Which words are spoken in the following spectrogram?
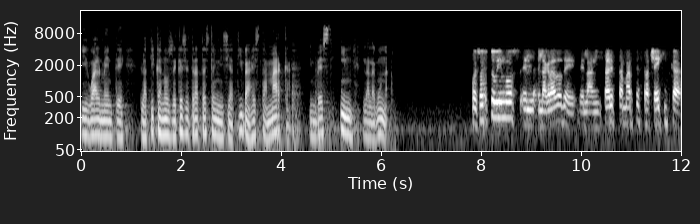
Igualmente, platícanos de qué se trata esta iniciativa, esta marca, Invest in La Laguna. Pues hoy tuvimos el, agrado de, lanzar esta marca estratégica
